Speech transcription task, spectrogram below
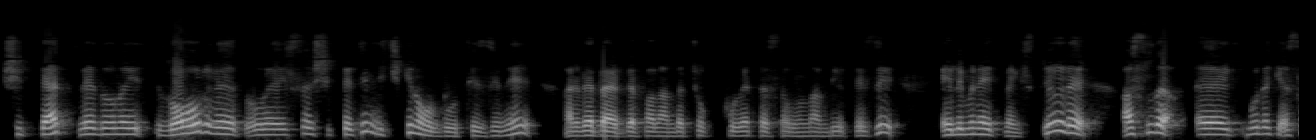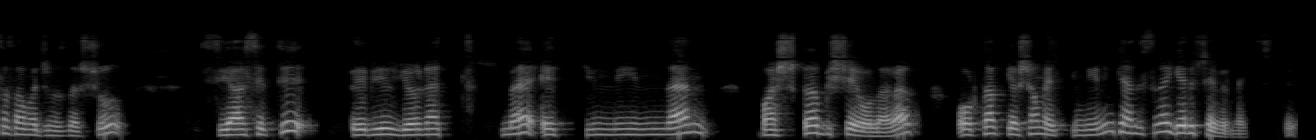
şiddet ve dolay zor ve dolayısıyla şiddetin içkin olduğu tezini hani Weber'de falan da çok kuvvetle savunulan bir tezi elimine etmek istiyor ve aslında e, buradaki esas amacımız da şu siyaseti e, bir yönetme etkinliğinden başka bir şey olarak ortak yaşam etkinliğinin kendisine geri çevirmek istiyor.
